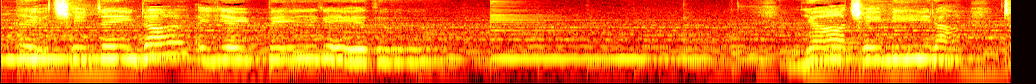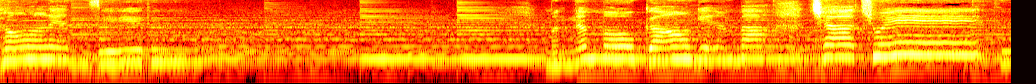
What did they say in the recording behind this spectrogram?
နေ့အချိန်တိုင်းတိုင်းအရေးပေးခဲ့သူညချိန်မီတာထုံးလင်းစေသူမနှမောကောင်းခင်မှာချာချွေးသူ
